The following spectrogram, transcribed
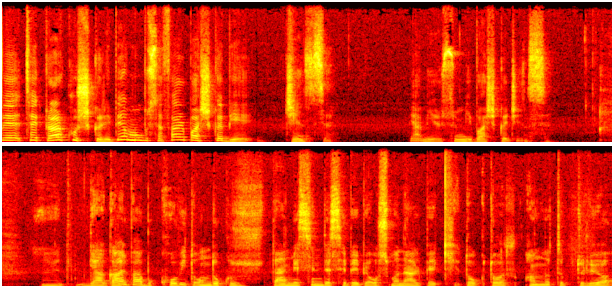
Ve tekrar kuş gribi ama bu sefer başka bir cinsi. Yani virüsün bir başka cinsi. Evet, ya galiba bu Covid-19 denmesinin de sebebi Osman Elbek doktor anlatıp duruyor.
